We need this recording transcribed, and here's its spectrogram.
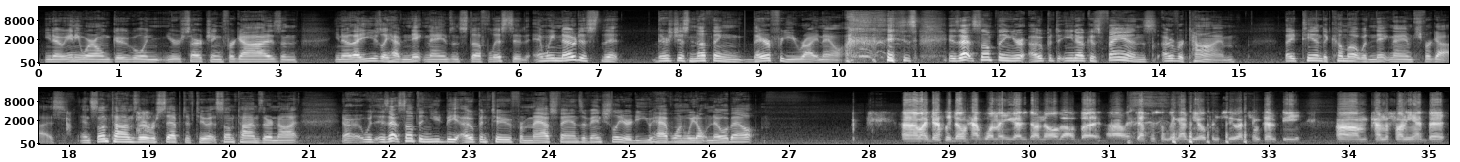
you know, anywhere on Google and you're searching for guys and you know, they usually have nicknames and stuff listed. And we noticed that there's just nothing there for you right now. is is that something you're open to, you know, cuz fans over time they tend to come up with nicknames for guys. And sometimes they're receptive to it, sometimes they're not. Uh, is that something you'd be open to from Mavs fans eventually, or do you have one we don't know about? Um, I definitely don't have one that you guys don't know about, but uh, it's definitely something I'd be open to. I think that'd be um, kind of funny. I bet,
